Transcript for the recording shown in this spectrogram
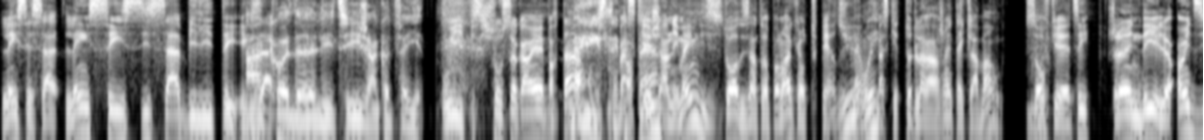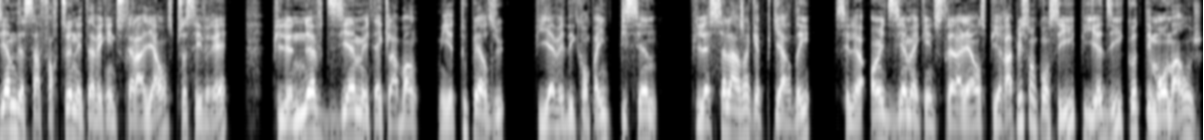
l'insaisissabilité. En Exact. cas de litige, en cas de faillite. Oui, puis je trouve ça quand même important. Ben, c'est Parce important. que j'en ai même des histoires des entrepreneurs qui ont tout perdu Ben oui. Mm. parce que tout leur argent est avec la banque. Sauf que, tu sais, je te donne une idée, le 1 dixième de sa fortune était avec Industrial Alliance, puis ça, c'est vrai. Puis le 9 dixième était avec la banque. Mais il a tout perdu. Puis il y avait des compagnies de piscine. Puis le seul argent qu'il a pu garder, c'est le 1 dixième avec Industrial Alliance. Puis il a rappelé son conseiller, puis il a dit Écoute, t'es mon ange.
